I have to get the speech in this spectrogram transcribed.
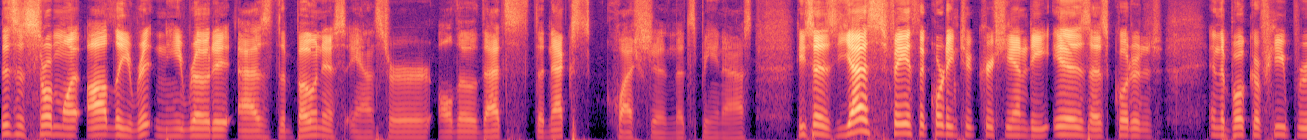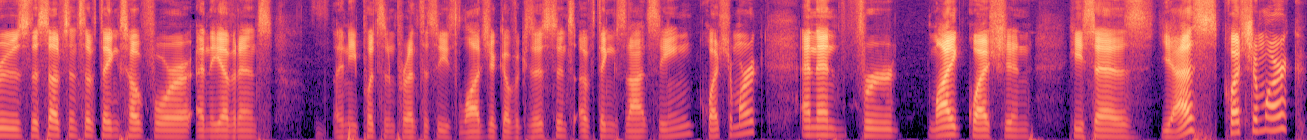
This is somewhat oddly written. He wrote it as the bonus answer, although that's the next question that's being asked. He says, Yes, faith according to Christianity is, as quoted in the book of Hebrews, the substance of things hoped for and the evidence and he puts in parentheses logic of existence of things not seen? question mark. And then for my question he says yes? question mark.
